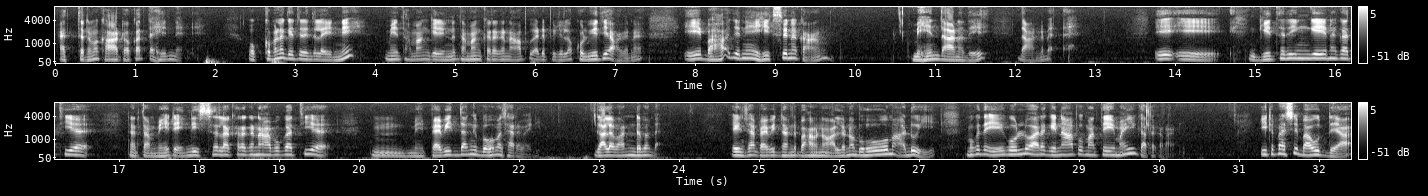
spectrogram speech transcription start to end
ඇත්තටම කාටවත් ඇහෙන්නේ නැහැ. ඔක්කොමලා ගෙදර ඉඳලා ඉන්නේ මේ Taman ගෙලින්න Taman කරගෙන ආපු වැඩ පිළිල කොළුවේ තියාගෙන ඒ භාජනයේ හිස් වෙනකන් මෙහෙන් දාන දේ දාන්න බෑ. ඒ ඒ ගෙදරින් ගේන ගතිය නැත්තම් මෙහෙට එන්න ඉස්සලා කරගෙන ආපු ගතිය මේ පැවිද්දන්ගේ බොහොම සැර වැඩි. ගලවන්නම බෑ. ඒ නිසා පැවිද්දන්ට භාවනාව අල්ලන බොහෝම අඩුයි. මොකද ඒගොල්ලෝ අර ගෙනාපු මතේමයි ගත කරන්නේ. ඊට පස්සේ බෞද්ධයා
